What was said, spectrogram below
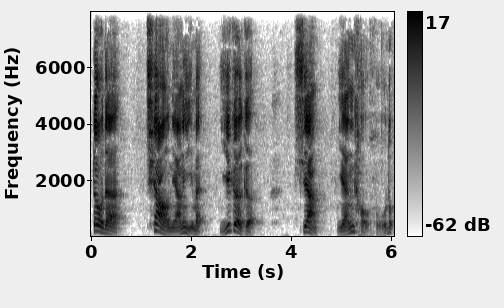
逗得俏娘姨们一个个像。盐口葫芦。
